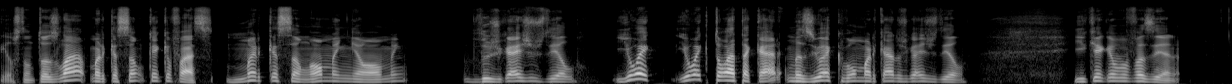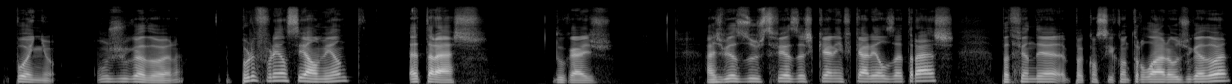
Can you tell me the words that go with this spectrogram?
eles estão todos lá, marcação, o que é que eu faço? Marcação homem a homem dos gajos dele. E eu é, eu é que estou a atacar, mas eu é que vou marcar os gajos dele. E o que é que eu vou fazer? Ponho um jogador, preferencialmente atrás do gajo às vezes os defesas querem ficar eles atrás para defender, para conseguir controlar o jogador,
